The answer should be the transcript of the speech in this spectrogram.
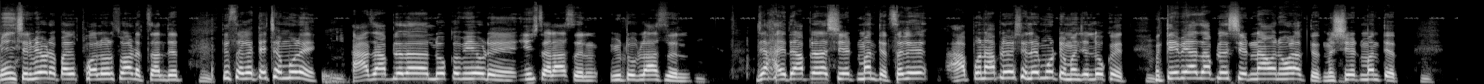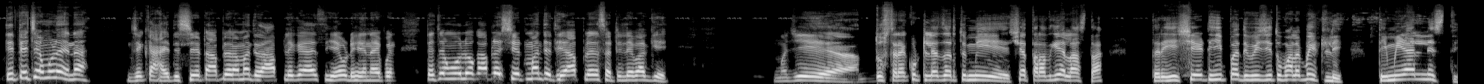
मेन्शन बी एवढे फॉलोअर्स वाढत चालतात. ते सगळं त्याच्यामुळे आज आपल्याला लोक बी एवढे इंस्टाला असेल युट्यूबला असेल जे आहे ते आपल्याला शेट म्हणतात. सगळे आपण आपल्यापेक्षा लय मोठे म्हणजे लोक आहेत. ते बी आज आपल्याला शेट नावाने ओळखतात मग शेट म्हणतात. ते त्याच्यामुळे ना जे काय आहे ते शेट आपल्याला म्हणतात आपले काय एवढे हे नाही पण त्याच्यामुळे लोक आपल्याला शेट म्हणतात हे आपल्यासाठी लय भाग्य आहे. म्हणजे दुसऱ्या कुठल्या जर तुम्ही क्षेत्रात गेला असता तर ही शेट ही पदवी जी तुम्हाला भेटली ती मिळाली नसती.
